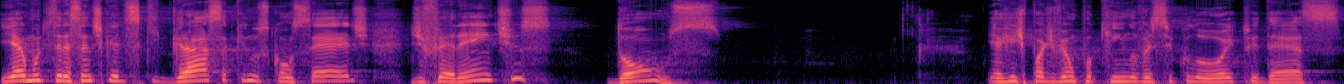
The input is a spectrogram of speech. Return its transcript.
E é muito interessante que ele diz que graça que nos concede diferentes dons. E a gente pode ver um pouquinho no versículo 8 e 10.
